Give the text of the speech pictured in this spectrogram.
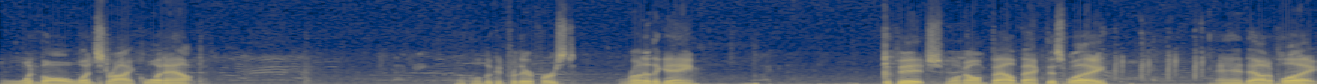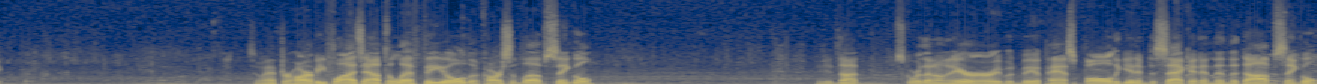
One ball, one strike, one out. Oakland looking for their first run of the game. The pitch, swung on foul back this way, and out of play. So after Harvey flies out to left field, a Carson Love single. He did not score that on an error. It would be a pass ball to get him to second, and then the Dobbs single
